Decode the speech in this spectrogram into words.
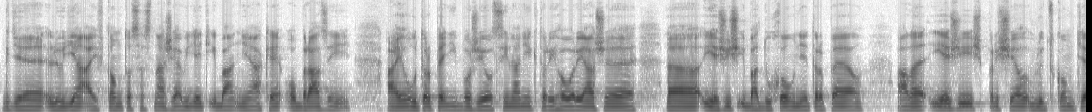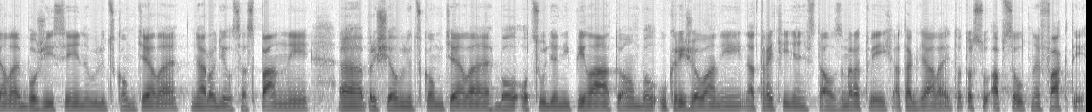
kde ľudia aj v tomto sa snažia vidieť iba nejaké obrazy. Aj o utrpení Božieho syna niektorí hovoria, že e, Ježiš iba duchovne trpel, ale Ježíš prišiel v ľudskom tele, Boží syn v ľudskom tele, narodil sa z panny, e, prišiel v ľudskom tele, bol odsúdený Pilátom, bol ukrižovaný, na tretí deň vstal z mŕtvych a tak ďalej. Toto sú absolútne fakty.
